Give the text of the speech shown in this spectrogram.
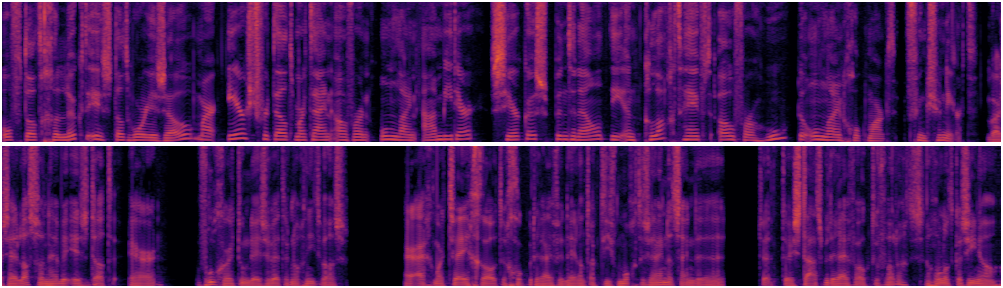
Of dat gelukt is, dat hoor je zo. Maar eerst vertelt Martijn over een online aanbieder, Circus.nl, die een klacht heeft over hoe de online gokmarkt functioneert. Waar zij last van hebben is dat er vroeger, toen deze wet er nog niet was, er eigenlijk maar twee grote gokbedrijven in Nederland actief mochten zijn. Dat zijn de twee staatsbedrijven ook toevallig. Dus Holland Casino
